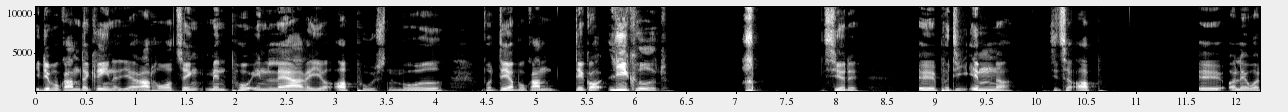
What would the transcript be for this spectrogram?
I det program, der griner de ret hårde ting, men på en lærerig og oppustende måde. Hvor det her program, det går lige kødet. Siger det. Øh, på de emner, de tager op, øh, og laver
